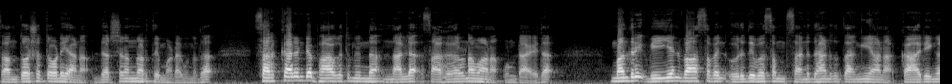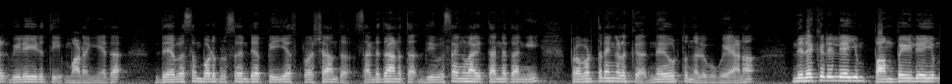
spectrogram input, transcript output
സന്തോഷത്തോടെയാണ് ദർശനം നടത്തി മടങ്ങുന്നത്. സർക്കാരിന്റെ ഭാഗത്തുനിന്ന് നല്ല സഹകരണമാണ് ഉണ്ടായത്. മന്ത്രി വി എൻ വാസവൻ ഒരു ദിവസം സന്നിധാനത്ത് തങ്ങിയാണ് കാര്യങ്ങൾ വിലയിരുത്തി മടങ്ങിയത്. Devaswom board president P S Prasanth സന്നിധാനത്ത് ദിവസങ്ങളായി തന്നെ തങ്ങി പ്രവർത്തനങ്ങൾക്ക് നേതൃത്വം നൽകുകയാണ്. നിലയ്ക്കലിലെയും പമ്പയിലെയും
